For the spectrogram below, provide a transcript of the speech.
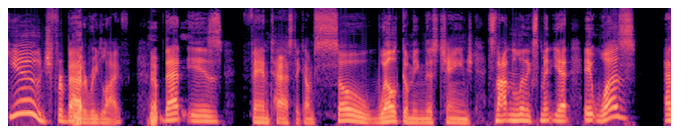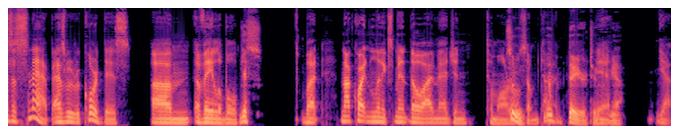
huge for battery life. Yep. That is fantastic. I'm so welcoming this change. It's not in Linux Mint yet. It was as a snap as we record this um available, Yes. but not quite in Linux Mint though, I imagine tomorrow Soon. sometime. Day or two. Yeah. yeah. Yeah.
